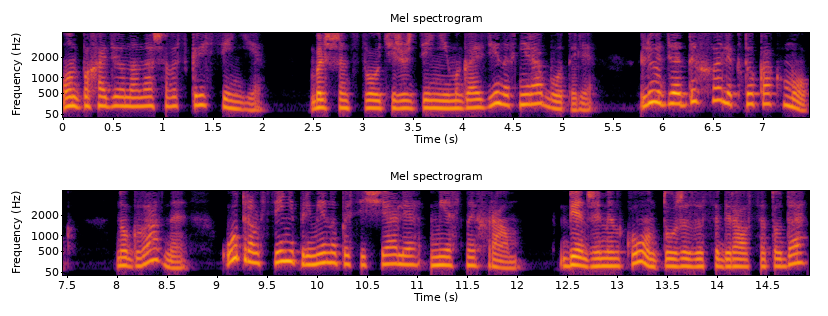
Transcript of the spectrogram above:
Он походил на наше воскресенье. Большинство учреждений и магазинов не работали. Люди отдыхали кто как мог. Но главное, утром все непременно посещали местный храм. Бенджамин Коун тоже засобирался туда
